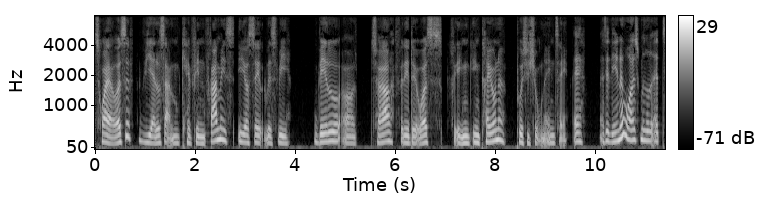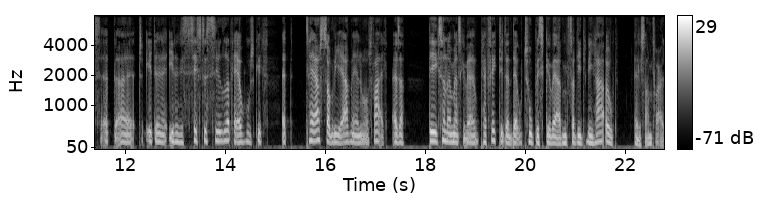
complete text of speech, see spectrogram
tror jeg også, vi alle sammen kan finde frem i, i os selv, hvis vi vil og tør, fordi det er jo også en, en krævende position at indtage. Ja, altså det ender jo også med, at, at, at et, af, et af de sidste sider, kan jeg huske, at tage os, som vi er med alle vores fejl. Altså, det er ikke sådan, at man skal være perfekt i den der utopiske verden, fordi vi har jo alle sammen fejl.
